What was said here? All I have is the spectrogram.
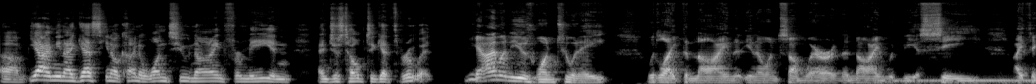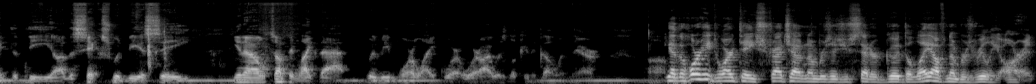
um, yeah, I mean, I guess you know, kind of one, two, nine for me, and and just hope to get through it. Yeah, I'm going to use one, two, and eight. Would like the nine, you know, and somewhere the nine would be a C. I think that the uh, the six would be a C. You know, something like that would be more like where, where I was looking to go in there. Um, yeah, the Jorge Duarte stretch out numbers, as you said, are good. The layoff numbers really aren't.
